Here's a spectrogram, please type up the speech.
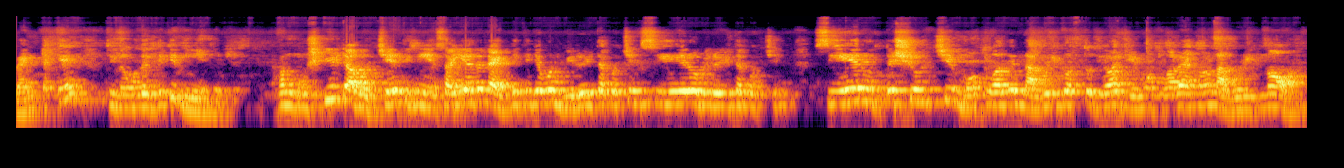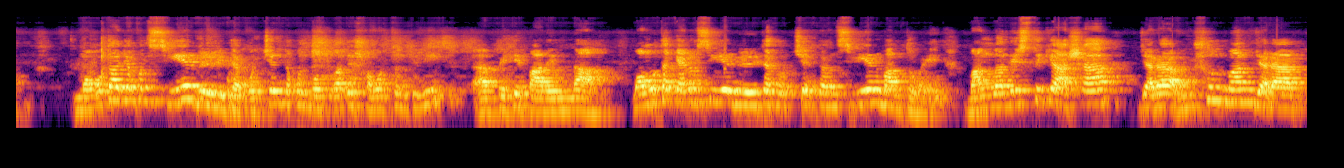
ব্যাংকটাকে তৃণমূলের দিকে নিয়ে যায় এখন মুশকিলটা হচ্ছে, তিনি এসআইআর এর একদিকে যেমন বিরোধিতা করছেন, সিএ এরও বিরোধিতা করছেন। সিএ এর উদ্দেশ্য হচ্ছে মতুয়াদের নাগরিকত্ব দেওয়া, যে মতুয়ারা এখনও নাগরিক নন। মমতা যখন সিএ এর বিরোধিতা করছেন, তখন মতুয়াদের সমর্থন তিনি পেতে পারেন না। মমতা কেন সিএ এর বিরোধিতা করছেন? কারণ সিএ এর মাধ্যমে বাংলাদেশ থেকে আসা যারা মুসলমান, যারা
